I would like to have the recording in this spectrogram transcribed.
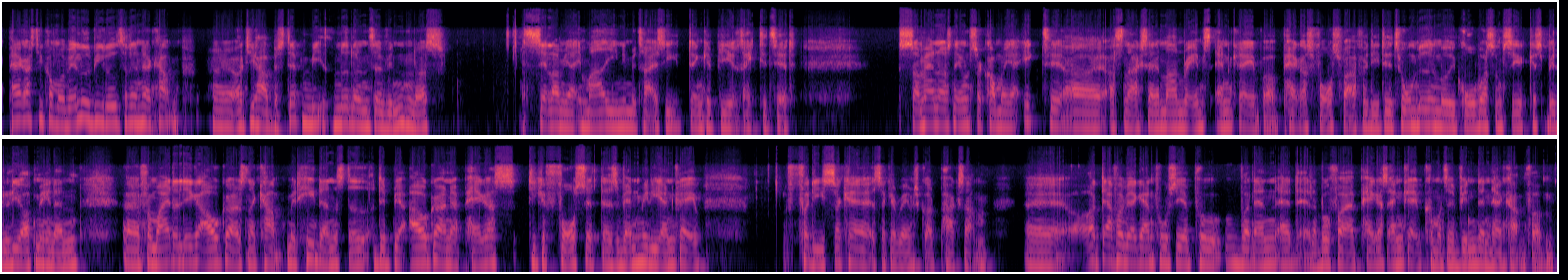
Packers de kommer veludvilet til den her kamp, uh, og de har bestemt midlerne til at vinde den også. Selvom jeg er meget enig med Thijs i, den kan blive rigtig tæt som han også nævnte, så kommer jeg ikke til at, at snakke særlig meget om Rams angreb og Packers forsvar, fordi det er to middelmodige grupper, som sikkert kan spille lige op med hinanden. Uh, for mig, der ligger afgørelsen af kampen et helt andet sted, og det bliver afgørende, at Packers de kan fortsætte deres vanvittige angreb, fordi så kan, så kan Rams godt pakke sammen. Øh, og derfor vil jeg gerne fokusere på, hvordan at, eller hvorfor at Packers angreb kommer til at vinde den her kamp for dem.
